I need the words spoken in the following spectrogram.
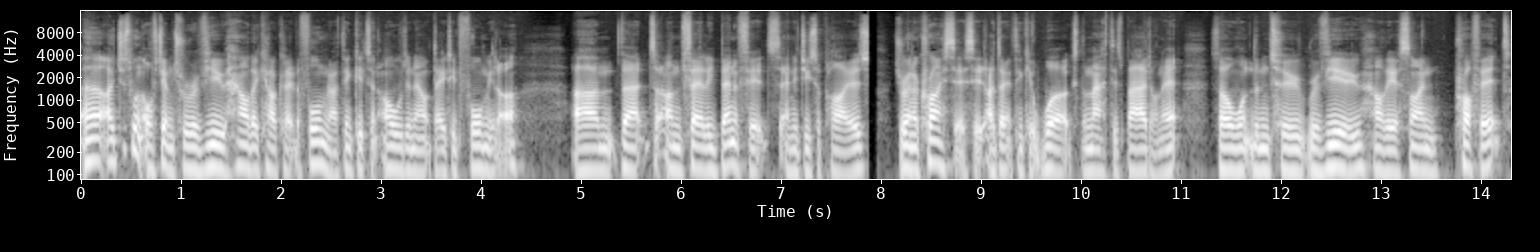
Uh, I just want Ofgem to review how they calculate the formula. I think it's an old and outdated formula um, that unfairly benefits energy suppliers during a crisis. It, I don't think it works. The math is bad on it. So I want them to review how they assign profit.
